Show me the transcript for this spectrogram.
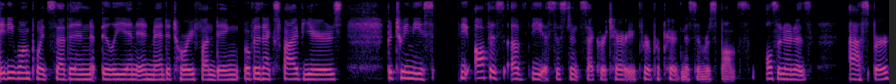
81.7 billion in mandatory funding over the next 5 years between the the Office of the Assistant Secretary for Preparedness and Response, also known as ASPR,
